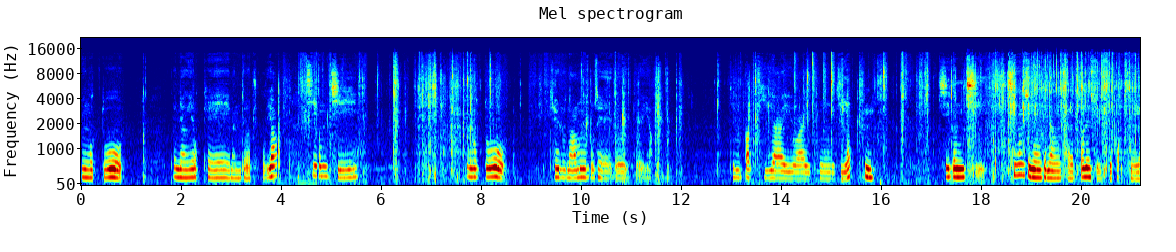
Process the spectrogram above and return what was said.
이것도 그냥 이렇게 만들어주고요. 시금치 이것도 재료 남은 곳에 넣을 거예요. 김밥 DIY 봉지에 음, 시금치. 시금치는 그냥 잘 꺼낼 수 있을 것 같으네요.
